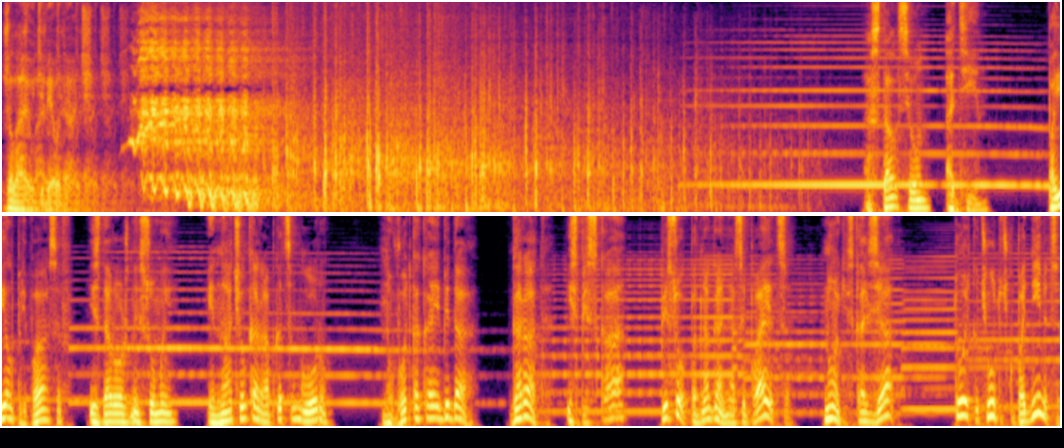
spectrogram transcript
Желаю тебе удачи. Остался он один. Поел припасов из дорожной сумы и начал карабкаться в гору. Но вот какая беда. Гора-то из песка, песок под ногами осыпается, ноги скользят. Только чуточку поднимется,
